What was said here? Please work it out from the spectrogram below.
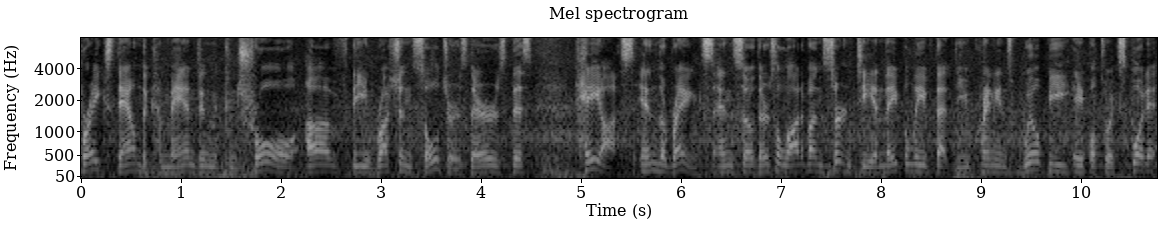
breaks down the command and the control of the Russian soldiers. There's this chaos in the ranks, and so there's a lot of uncertainty, and they believe that the Ukrainians will be able to exploit it,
